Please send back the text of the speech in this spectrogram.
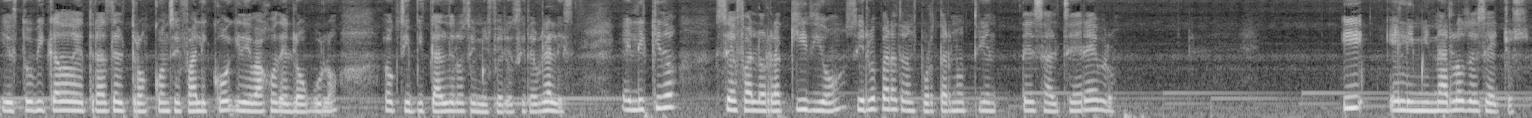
y está ubicado detrás del tronco encefálico y debajo del lóbulo occipital de los hemisferios cerebrales. El líquido cefalorraquídeo sirve para transportar nutrientes al cerebro y eliminar los desechos.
